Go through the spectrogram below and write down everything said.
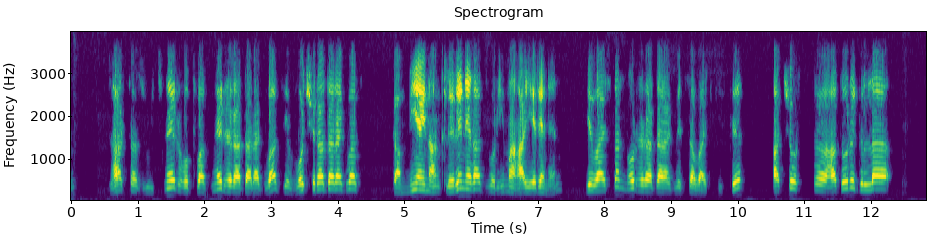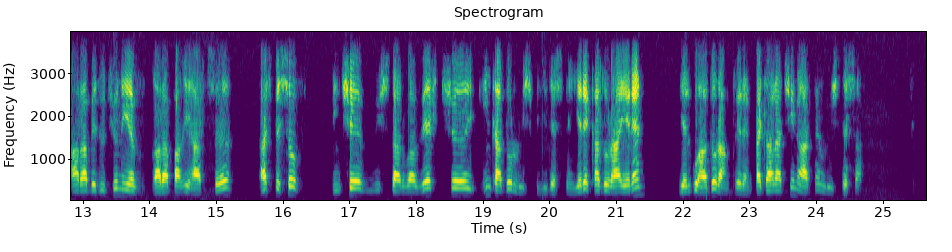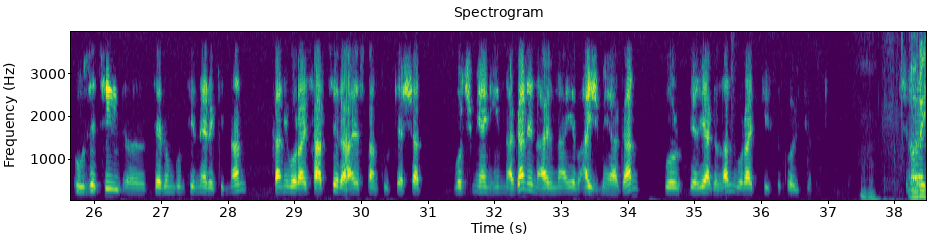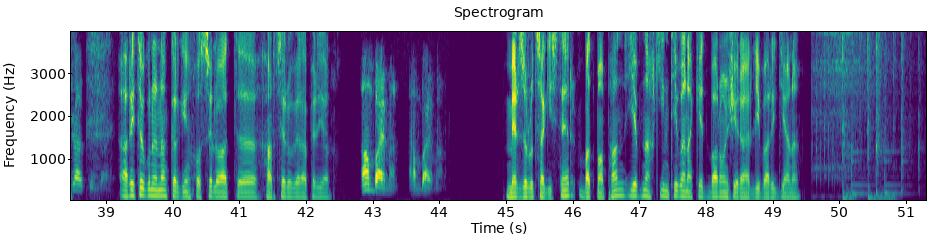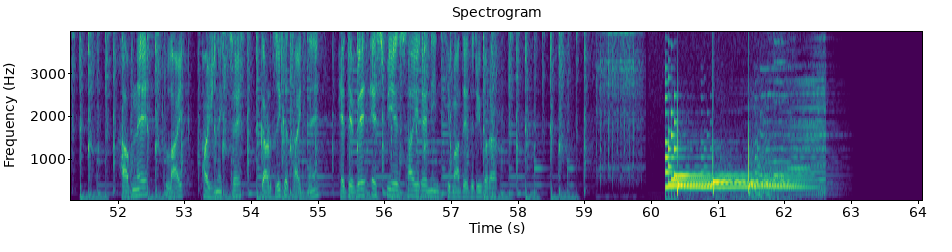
հարցազրույցներ, հոդվածներ հրադարակված եւ ոչ հրադարակված կամ միայն անգլերեն եղած, որ հիմա հայերեն են եւ Հայաստան նոր հրադարակվեցավ այդ քիրքը հաջորդ հադորը գլա հարաբերությունը եւ Ղարաբաղի հարցը այսպեսով ինչև միշտ տարվա վերջը 5 հատոր լույս պիտի տեսնեն 3 հատոր հայերեն 2 հատոր անգլերեն բայց առաջինը արդեն լույս տեսա ուզեցի ծերունգունտիրները գտնան քանի որ այս հարցերը Հայաստան Թուրքիա շատ ոչ միայն հիմնական են այլ նաև այժմեական որ դերյակ լան որ այդ քիստը գոյություն Արիթ Արիթը գունենանք կրգին խոսելու այդ հարցերով վերաբերյալ Անպայման, անպայման։ Մեր զրուցակիցներ Բատմապան եւ նախկին Տիվանակետ բարոն Ժիրար Լիբարիդյանը։ Հավնե լայք, բաժնեկցե, դարձիկը թայտնե, հետեւե SPS հայրենին թիմադեդի վրա։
